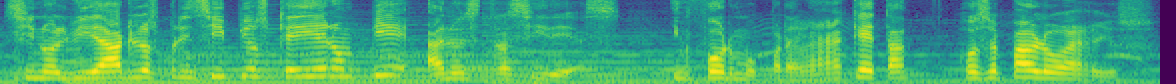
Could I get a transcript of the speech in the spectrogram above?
sin olvidar los principios que dieron pie a nuestras ideas. Informo para la raqueta, José Pablo Barrios.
